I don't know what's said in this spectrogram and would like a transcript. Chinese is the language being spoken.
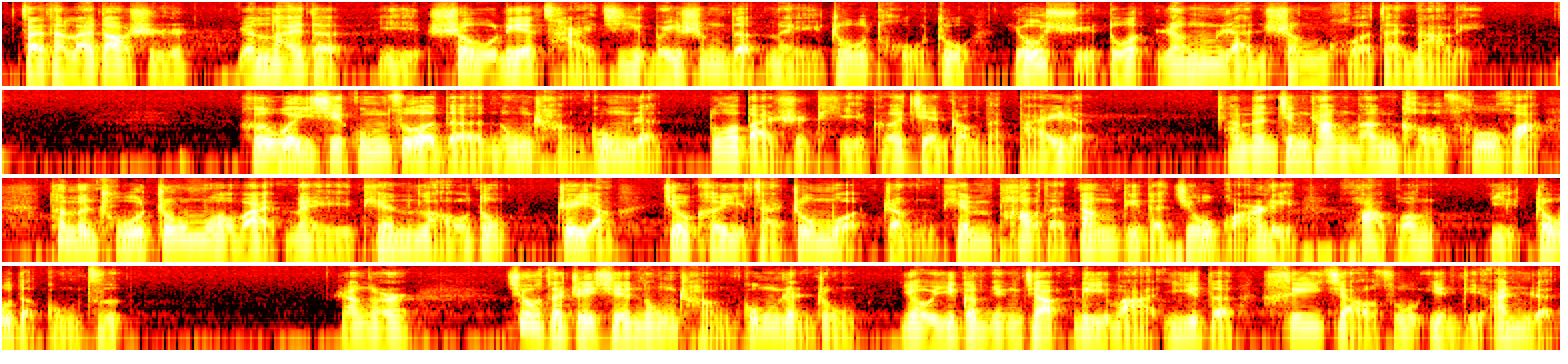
在他来到时，原来的以狩猎采集为生的美洲土著有许多仍然生活在那里。和我一起工作的农场工人多半是体格健壮的白人，他们经常满口粗话。他们除周末外每天劳动，这样就可以在周末整天泡在当地的酒馆里，花光一周的工资。然而，就在这些农场工人中，有一个名叫利瓦伊的黑脚族印第安人。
